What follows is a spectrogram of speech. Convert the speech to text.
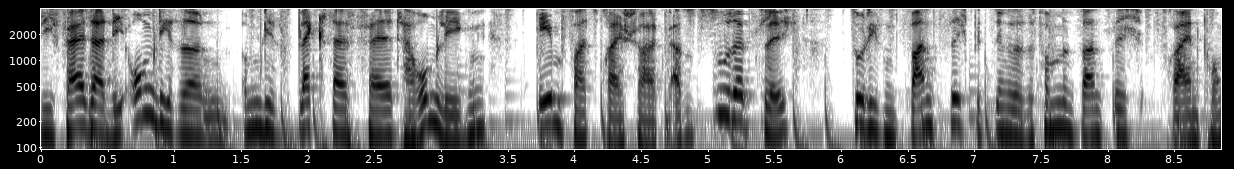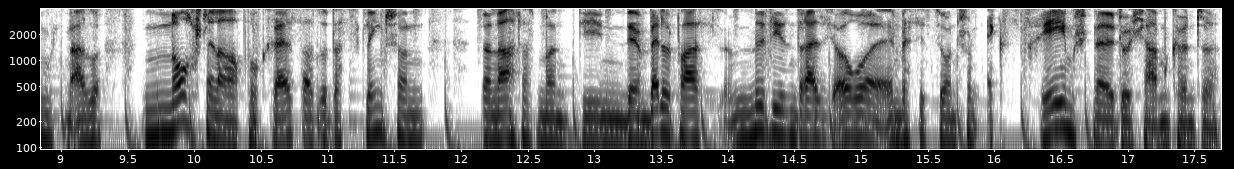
die Felder, die um, diese, um dieses Black Cell Feld herumliegen, ebenfalls freischalten. Also zusätzlich zu diesen 20 bzw. 25 freien Punkten. Also noch schnellerer Progress. Also das klingt schon danach, dass man die, den Battle Pass mit diesen 30 Euro Investitionen schon extrem schnell durchhaben könnte.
